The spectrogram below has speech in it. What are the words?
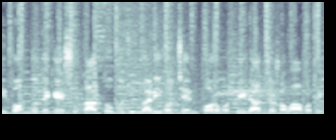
এই বঙ্গ থেকে সুকান্ত মজুমদারি হচ্ছেন পরবর্তী রাজ্য সভাপতি?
